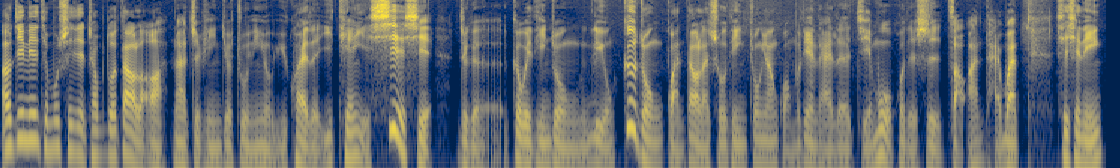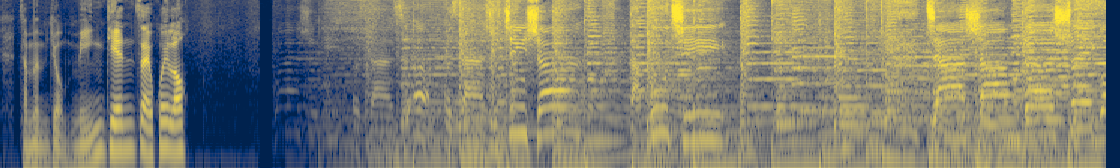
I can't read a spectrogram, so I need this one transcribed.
好，今天节目时间也差不多到了啊，那志平就祝您有愉快的一天，也谢谢这个各位听众利用各种管道来收听中央广播电台的节目，或者是早安台湾，谢谢您，咱们就明天再会喽。加上的水果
